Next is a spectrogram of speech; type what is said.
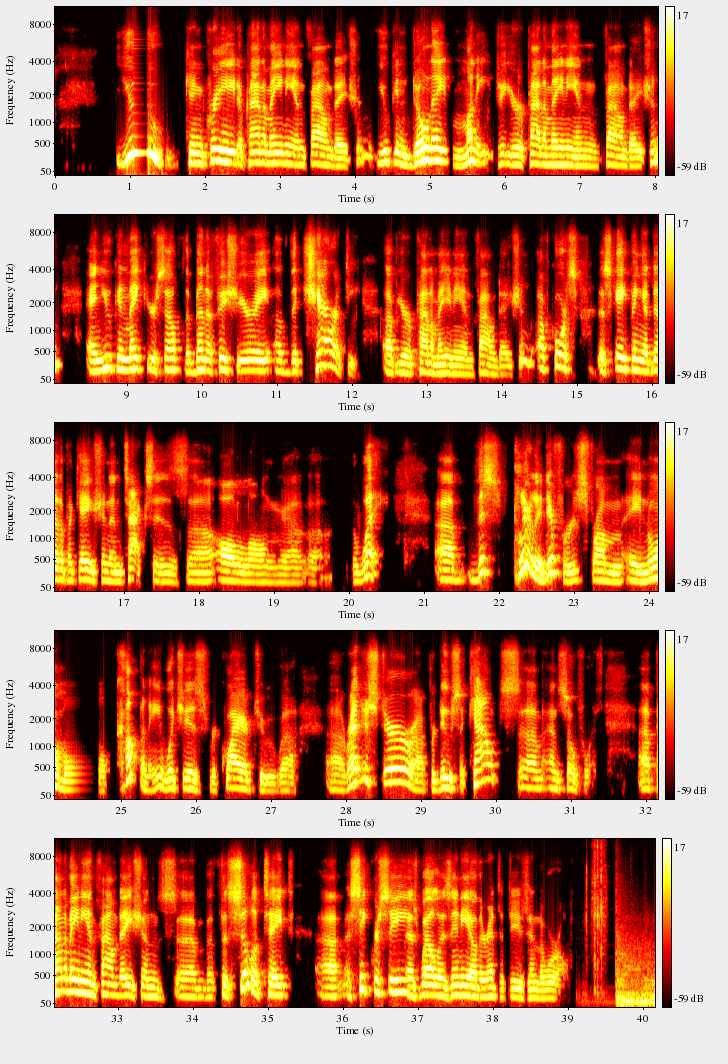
You can create a Panamanian foundation, you can donate money to your Panamanian foundation, and you can make yourself the beneficiary of the charity of your Panamanian foundation. Of course, escaping identification and taxes uh, all along uh, uh, the way. Uh, this clearly differs from a normal company, which is required to uh, uh, register, produce accounts, um, and so forth. Panamanian foundations um, facilitate secrecy as well as any other entities in the world.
